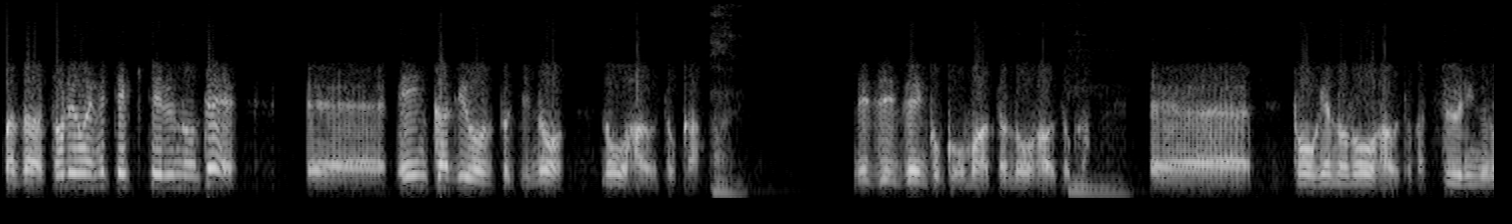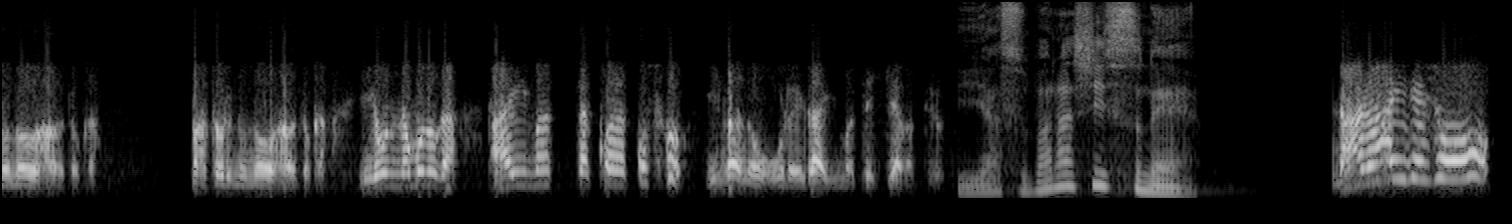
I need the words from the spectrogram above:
まあ、だからそれを経てきてるので、えーエンカデュオの時のノウハウとか、はいね、ぜ全国を回ったノウハウとか、うん。えー峠のノウハウとか、ツーリングのノウハウとか、バトルのノウハウとか、いろんなものが相まったからこそ、今の俺が今出来上がってる。いや素晴らしいっすね。長いでしょ？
